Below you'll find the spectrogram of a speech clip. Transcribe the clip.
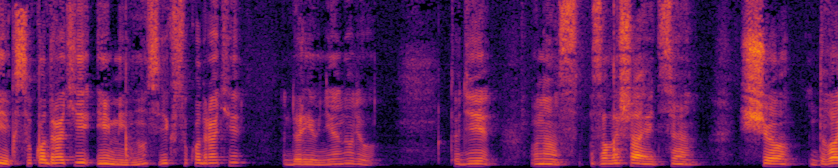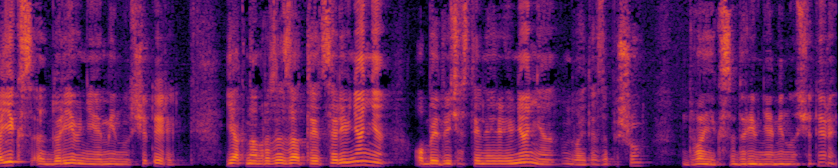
х у квадраті і мінус х у квадраті дорівнює 0. Тоді у нас залишається, що 2х дорівнює мінус 4. Як нам розв'язати це рівняння? Обидві частини рівняння, ну, давайте я запишу. 2х дорівнює мінус 4.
